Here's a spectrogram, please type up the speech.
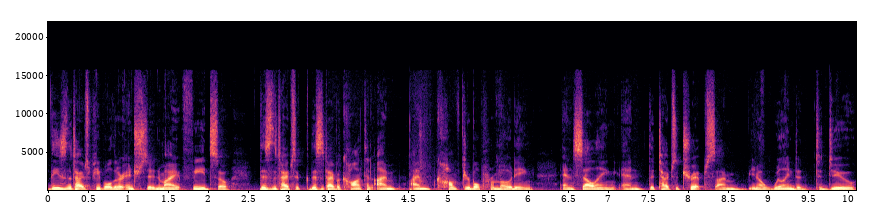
these are the types of people that are interested in my feed. So this is the types of this is the type of content I'm I'm comfortable promoting and selling, and the types of trips I'm you know willing to, to do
